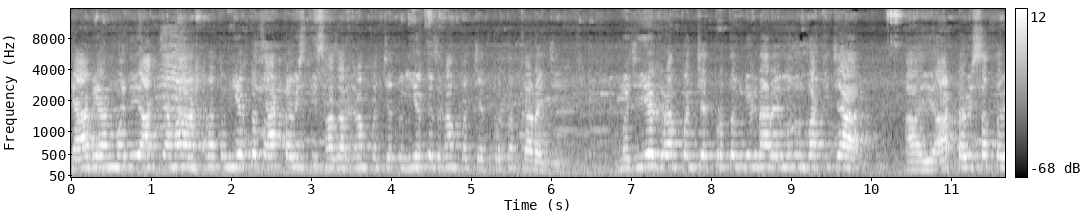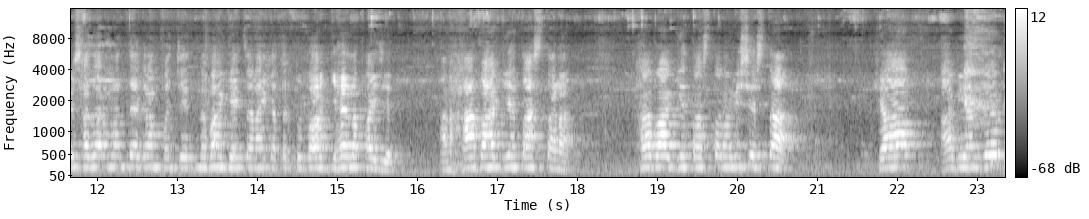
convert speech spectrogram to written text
ह्या अभियानमध्ये अख्ख्या महाराष्ट्रातून एकच अठ्ठावीस तीस हजार ग्रामपंचायतून एकच ग्रामपंचायत प्रथम काढायची. म्हणजे एक ग्रामपंचायत प्रथम निघणार आहे म्हणून बाकीच्या अठ्ठावीस सत्तावीस हजार त्या ग्रामपंचायतनं भाग घ्यायचा नाही का तर तो भाग घ्यायला पाहिजे. आणि हा भाग घेत असताना हा भाग घेत असताना विशेषतः ह्या अभियान जर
